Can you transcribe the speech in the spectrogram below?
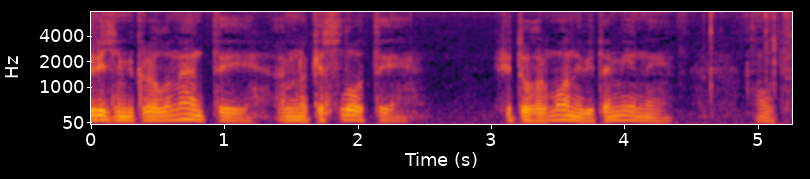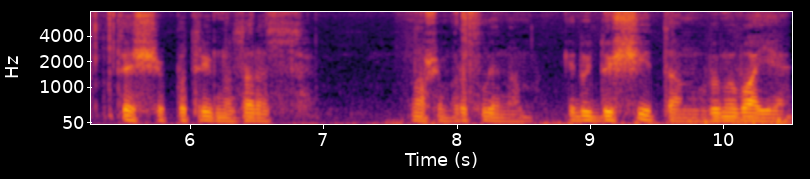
Різні мікроелементи, амінокислоти, фітогормони, вітаміни. От те, що потрібно зараз нашим рослинам. Ідуть дощі, там вимиває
